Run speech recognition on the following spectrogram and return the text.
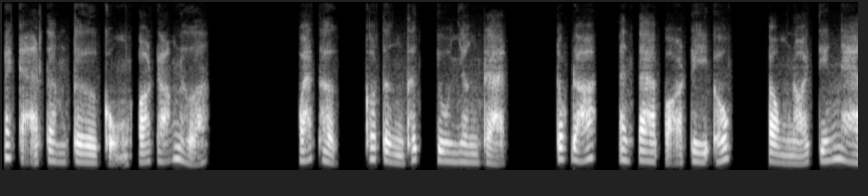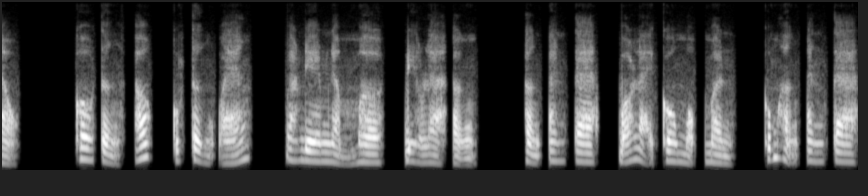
ngay cả tâm tư cũng khó đoán nữa. Quá thật, có từng thích chu nhân trạch, lúc đó anh ta bỏ đi út, không nói tiếng nào. Cô từng khóc, cũng từng oán, ban đêm nằm mơ đều là hận. Hận anh ta bỏ lại cô một mình, cũng hận anh ta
